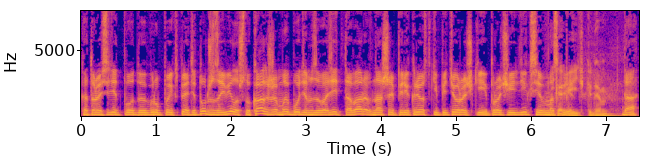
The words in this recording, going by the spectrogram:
которая сидит под группой X5, и тут же заявила, что как же мы будем завозить товары в наши перекрестки, пятерочки и прочие Дикси в Москве. копеечки, да. Да,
